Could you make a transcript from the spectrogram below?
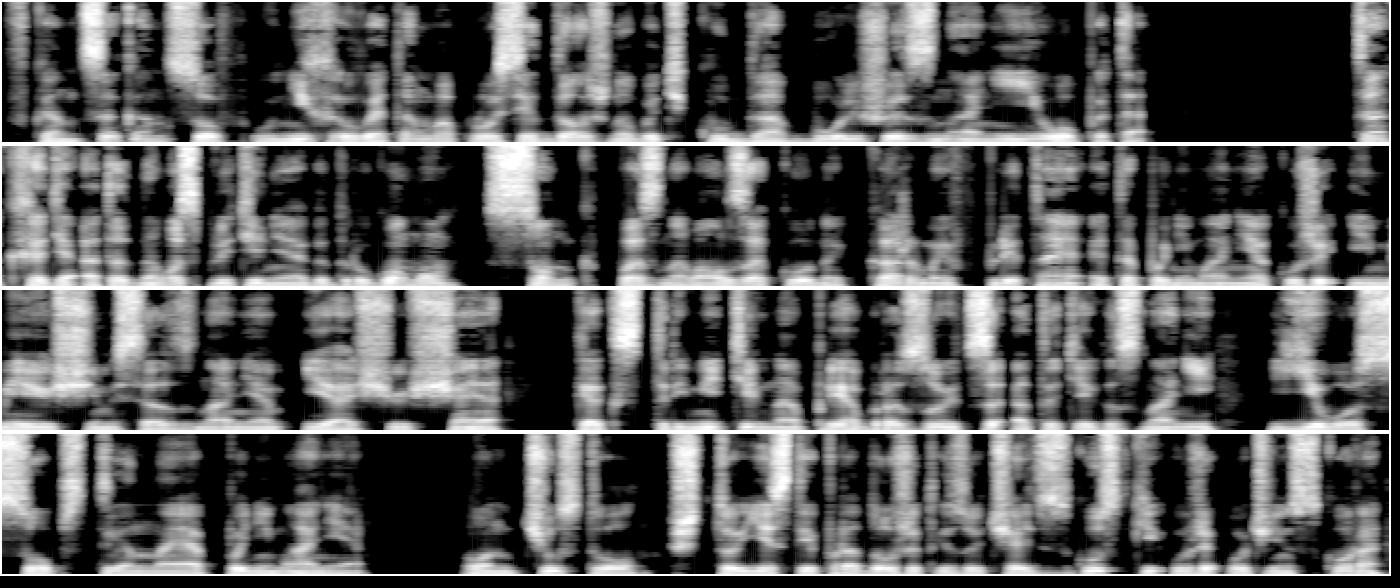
В конце концов, у них в этом вопросе должно быть куда больше знаний и опыта. Так, ходя от одного сплетения к другому, Сонг познавал законы кармы, вплетая это понимание к уже имеющимся знаниям и ощущая, как стремительно преобразуется от этих знаний его собственное понимание. Он чувствовал, что если продолжит изучать сгустки, уже очень скоро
